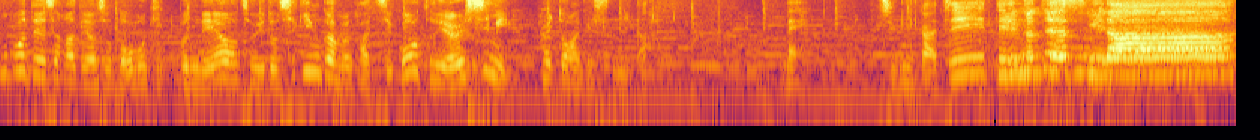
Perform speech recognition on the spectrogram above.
홍보대사가 되어서 너무 기쁜데요. 저희도 책임감을 가지고 더 열심히 활동하겠습니다. 네. 지금까지 드림노트였습니다.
